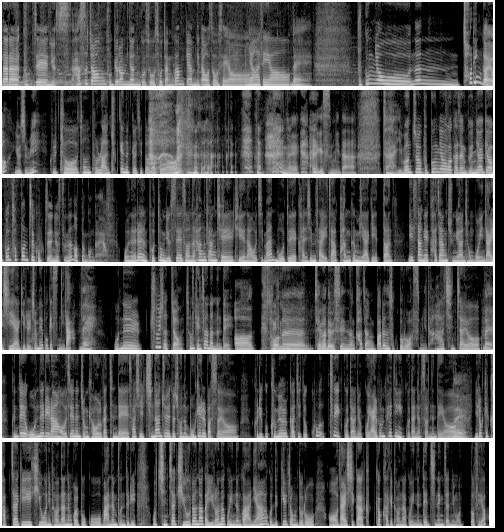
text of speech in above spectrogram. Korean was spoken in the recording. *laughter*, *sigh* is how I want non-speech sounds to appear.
따라 국제 뉴스 하수정 북유럽 연구소 소장과 함께합니다. 어서 오세요. 안녕하세요. 네. 북극여우는 철인가요? 요즘이? 그렇죠. 저는 별로 안 춥게 느껴지더라고요. *laughs* 네, 알겠습니다. 자, 이번 주 북극여우가 가장 눈여겨본 첫 번째 국제 뉴스는 어떤 건가요? 오늘은 보통 뉴스에서는 항상 제일 뒤에 나오지만 모두의 관심사이자 방금 이야기했던 일상의 가장 중요한 정보인 날씨 이야기를 좀 해보겠습니다. 네. 오늘 추우셨죠? 전 괜찮았는데. 아, 저는 *laughs* 제가 낼 수 있는 가장 빠른 속도로 왔습니다. 아, 진짜요? 네. 근데 오늘이랑 어제는 좀 겨울 같은데 사실 지난주에도 저는 모기를 봤어요. 그리고 금요일까지도 코트 입고 다녔고 얇은 패딩 입고 다녔었는데요. 네. 이렇게 갑자기 기온이 변하는 걸 보고 많은 분들이 어 진짜 기후 변화가 일어나고 있는 거 아니야 하고 느낄 정도로 어 날씨가 급격하게 변하고 있는데 진행자님 어떠세요?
